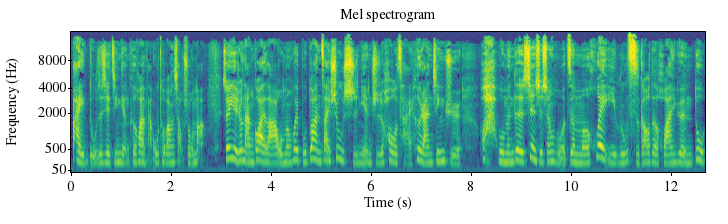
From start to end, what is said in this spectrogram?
拜读这些经典科幻反乌托邦小说嘛，所以也就难怪啦，我们会不断在数十年之后才赫然惊觉，哇，我们的现实生活怎么会以如此高的还原度，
